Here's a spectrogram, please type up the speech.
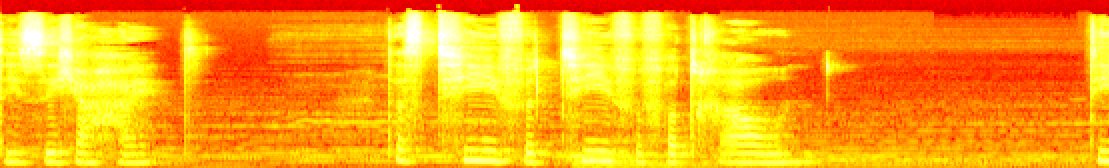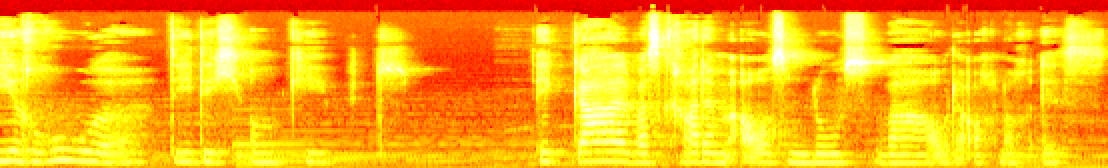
die Sicherheit, das tiefe, tiefe Vertrauen, die Ruhe, die dich umgibt, egal was gerade im Außen los war oder auch noch ist.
